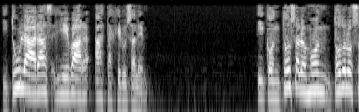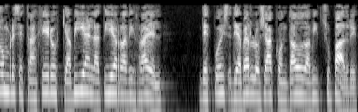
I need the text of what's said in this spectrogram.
y tú la harás llevar hasta Jerusalén. Y contó Salomón todos los hombres extranjeros que había en la tierra de Israel, después de haberlos ya contado David su padre,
